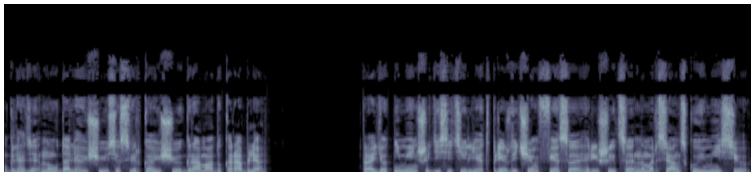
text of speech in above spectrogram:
глядя на удаляющуюся сверкающую громаду корабля. Пройдет не меньше десяти лет, прежде чем Феса решится на марсианскую миссию,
